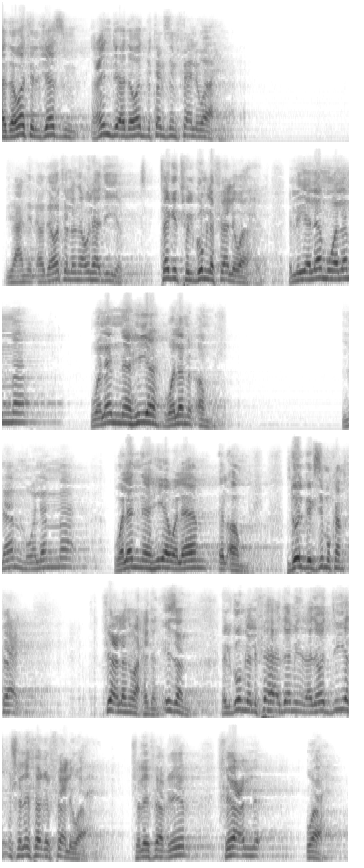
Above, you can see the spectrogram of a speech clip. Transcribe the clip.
أدوات الجزم. عندي أدوات بتجزم فعل واحد. يعني الأدوات اللي أنا أقولها ديت تجد في الجملة فعل واحد اللي هي لم ولما ولن هي ولم الأمر. لم ولما ولن هي ولام الأمر. دول بيجزموا كم فعل؟ فعلا واحدا. إذا الجملة اللي فيها أداة من الأدوات ديت مش هلاقي فيها غير فعل واحد. مش هلاقي فيها غير فعل واحد.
